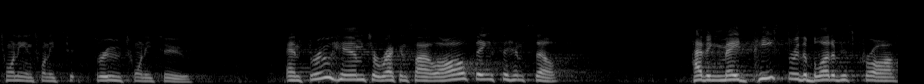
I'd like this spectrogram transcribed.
20 and 22 through 22. And through him to reconcile all things to himself, having made peace through the blood of his cross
